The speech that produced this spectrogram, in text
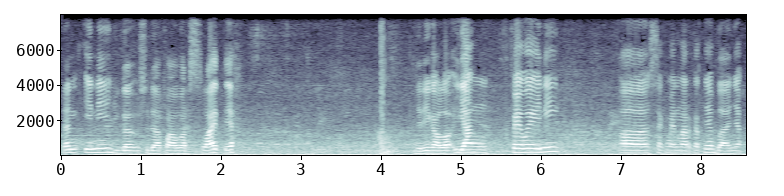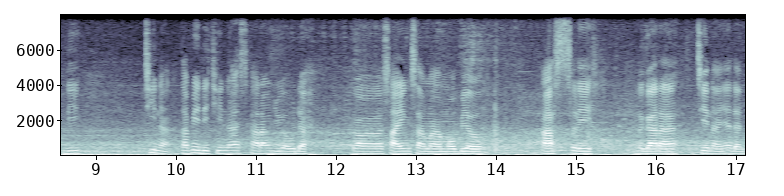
dan ini juga sudah power slide ya. Jadi kalau yang VW ini uh, segmen marketnya banyak di Cina. Tapi di Cina sekarang juga udah saing sama mobil asli negara Cina nya dan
